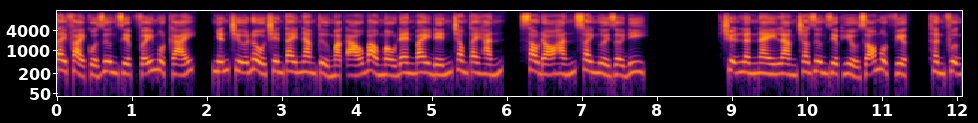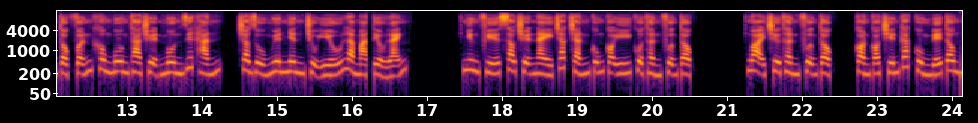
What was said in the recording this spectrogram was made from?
tay phải của Dương Diệp vẫy một cái, nhẫn chứa đồ trên tay nam tử mặc áo bào màu đen bay đến trong tay hắn, sau đó hắn xoay người rời đi. Chuyện lần này làm cho Dương Diệp hiểu rõ một việc, thần phượng tộc vẫn không buông tha chuyện môn giết hắn, cho dù nguyên nhân chủ yếu là mà tiểu lãnh. Nhưng phía sau chuyện này chắc chắn cũng có ý của thần phượng tộc. Ngoại trừ thần phượng tộc, còn có chiến các cùng đế tông,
